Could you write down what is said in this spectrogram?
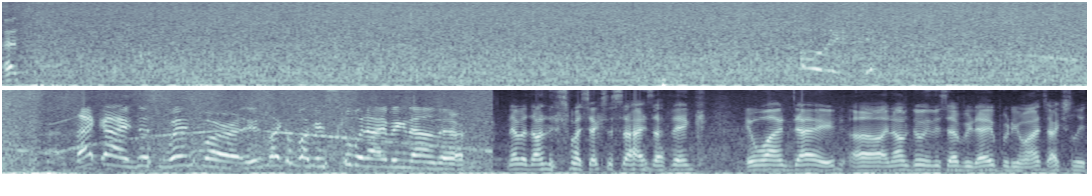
that's Holy shit. That guy just went for it. He's like a fucking scuba diving down there. Never done this much exercise, I think, in one day. Uh, and I'm doing this every day pretty much. Actually,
